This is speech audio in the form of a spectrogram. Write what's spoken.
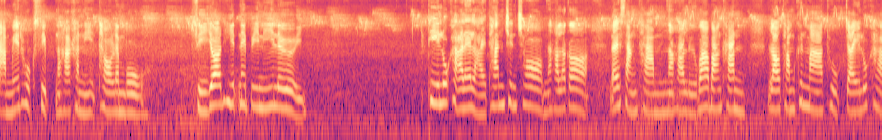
3เมตร60นะคะ คันนี้เทาแลมโบ สียอดฮิตในปีนี้เลย ที่ลูกค้าหลาย ๆ ท่านชื่นชอบนะคะ แล้วก็ได้สั่งทำนะคะ หรือว่าบางคันเราทำขึ้นมาถูกใจลูกค้า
